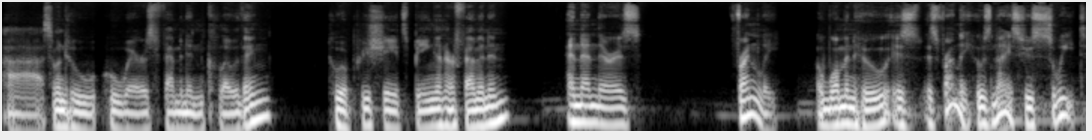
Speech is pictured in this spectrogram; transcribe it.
uh, someone who who wears feminine clothing, who appreciates being in her feminine. And then there is friendly, a woman who is is friendly, who's nice, who's sweet.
